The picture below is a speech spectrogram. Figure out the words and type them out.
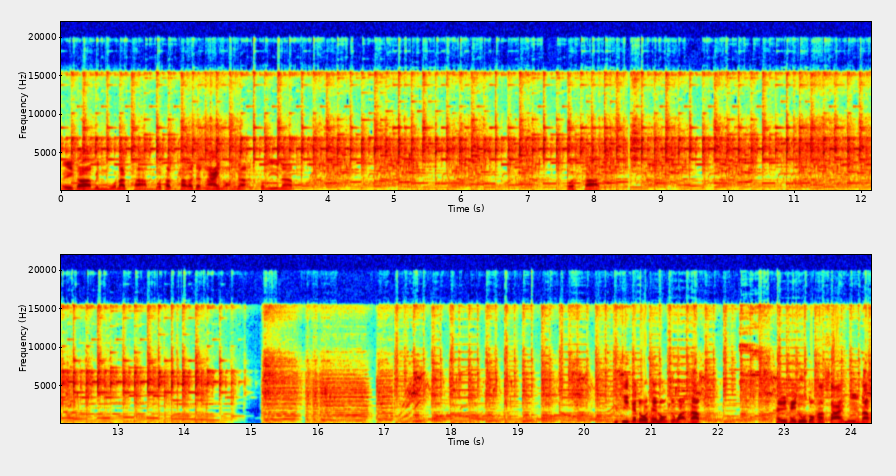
อันนี้ก็เป็นโบนัสไทม์โบนัสไทม์ก็จะง่ายหน่อยนะ ตัวนี้นะโอ้ยพลาดวิธีกระโดดให้ลงจังหวะนะครับ ให้ให้ดูตรงทางซ้ายมือนะครับ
